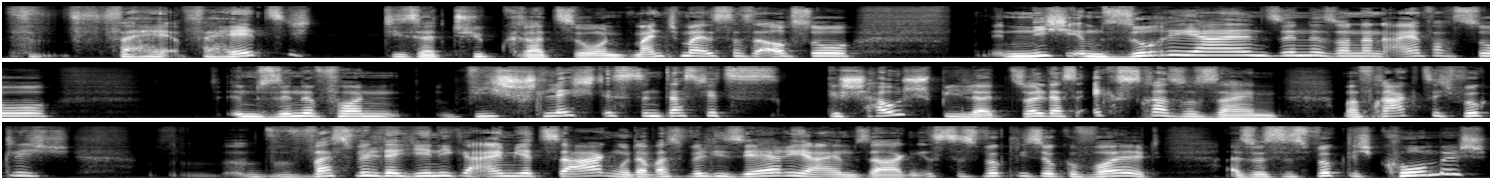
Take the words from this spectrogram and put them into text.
ver verhält sich dieser Typ gerade so? Und manchmal ist das auch so nicht im surrealen Sinne, sondern einfach so im Sinne von, wie schlecht ist denn das jetzt geschauspielert? Soll das extra so sein? Man fragt sich wirklich, was will derjenige einem jetzt sagen oder was will die Serie einem sagen? Ist das wirklich so gewollt? Also es ist wirklich komisch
